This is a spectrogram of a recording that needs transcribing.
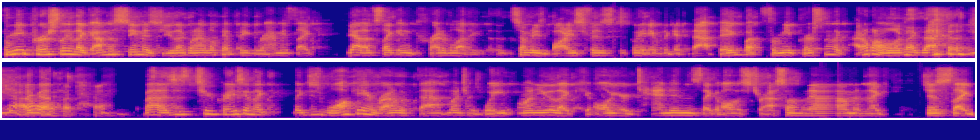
For me personally, like I'm the same as you. Like when I look at big Ramy, it's like, yeah, that's like incredible that somebody's body's physically able to get that big. But for me personally, like I don't want to look like that. Yeah, like that, man, it's just too crazy. And like like just walking around with that much weight on you, like all your tendons, like all the stress on them, and like just like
